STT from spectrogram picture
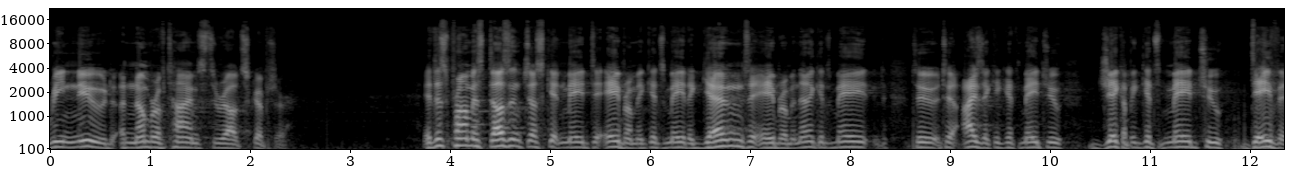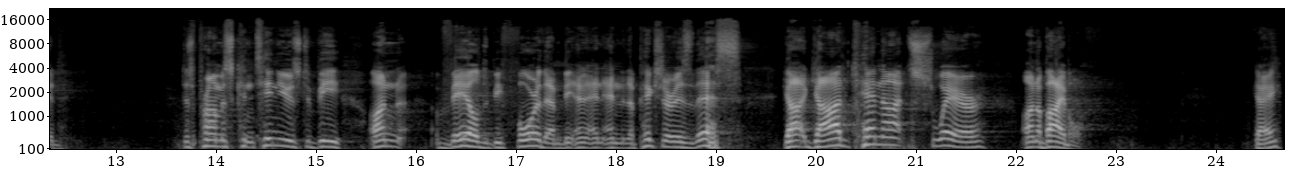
renewed a number of times throughout Scripture. If this promise doesn't just get made to Abram, it gets made again to Abram, and then it gets made to, to Isaac, it gets made to Jacob, it gets made to David. This promise continues to be unveiled before them, and, and, and the picture is this God, God cannot swear on a Bible. Okay?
